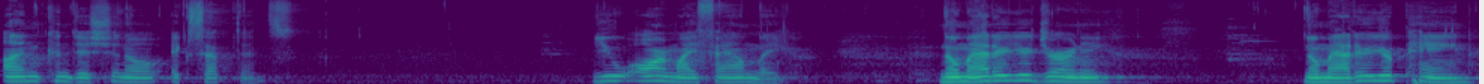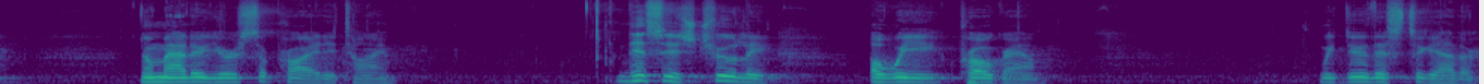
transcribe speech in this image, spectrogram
unconditional acceptance. You are my family. No matter your journey, no matter your pain, no matter your sobriety time. This is truly a we program. We do this together.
